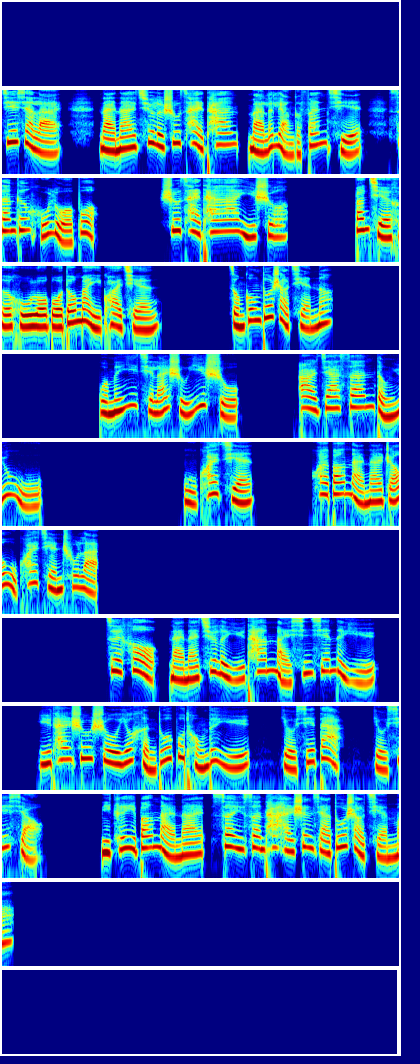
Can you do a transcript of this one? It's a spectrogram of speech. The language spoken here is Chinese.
接下来，奶奶去了蔬菜摊，买了两个番茄，三根胡萝卜。蔬菜摊阿姨说：“番茄和胡萝卜都卖一块钱，总共多少钱呢？”我们一起来数一数。二加三等于五，五块钱，快帮奶奶找五块钱出来。最后，奶奶去了鱼摊买新鲜的鱼。鱼摊叔叔有很多不同的鱼，有些大，有些小。你可以帮奶奶算一算，她还剩下多少钱吗？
